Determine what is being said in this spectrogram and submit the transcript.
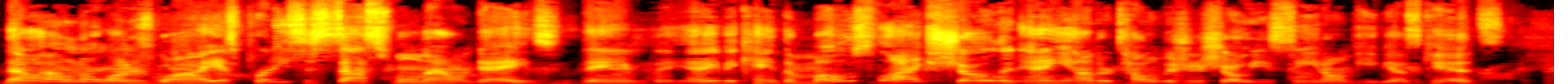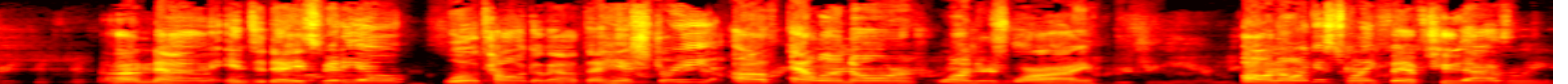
Now, Elinor Wonders Why is pretty successful nowadays. They, they became the most liked show than any other television show you've seen on PBS Kids. Uh, now, in today's video, we'll talk about the history of Elinor Wonders Why. On August 25th, 2000,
